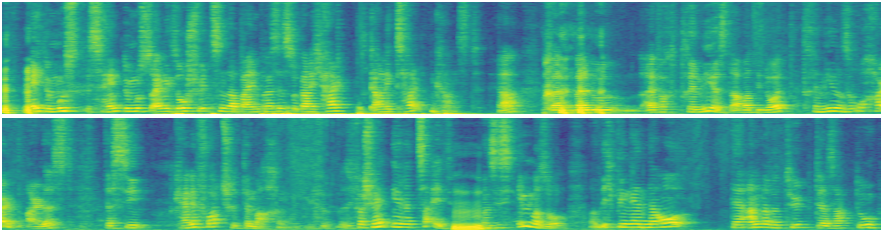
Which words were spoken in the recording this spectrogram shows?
Ey, du musst, das Hand, du musst eigentlich so schwitzen in der Beinpresse, dass du gar, nicht halten, gar nichts halten kannst. Ja? Weil, weil du einfach trainierst. Aber die Leute trainieren so halb alles, dass sie keine Fortschritte machen. Sie verschwenden ihre Zeit. Und es ist immer so. Und ich bin genau der andere Typ, der sagt, du,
